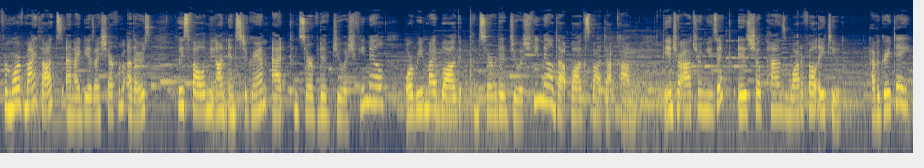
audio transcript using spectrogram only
For more of my thoughts and ideas I share from others, please follow me on Instagram at conservative Jewish female or read my blog conservativejewishfemale.blogspot.com. The intro outro music is Chopin's Waterfall Etude. Have a great day.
